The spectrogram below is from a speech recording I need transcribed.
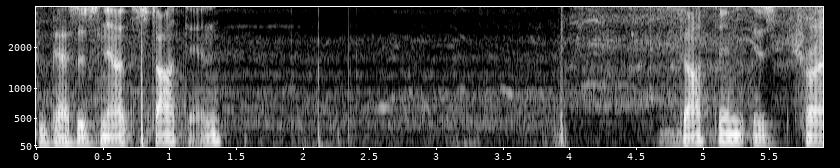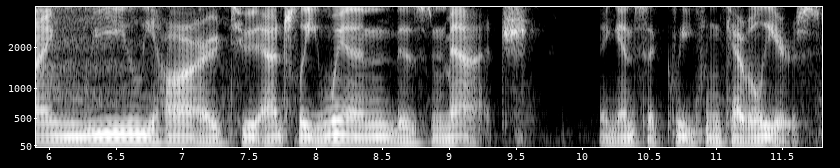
who passes now to Stockton. Stockton is trying really hard to actually win this match against the Cleveland Cavaliers.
